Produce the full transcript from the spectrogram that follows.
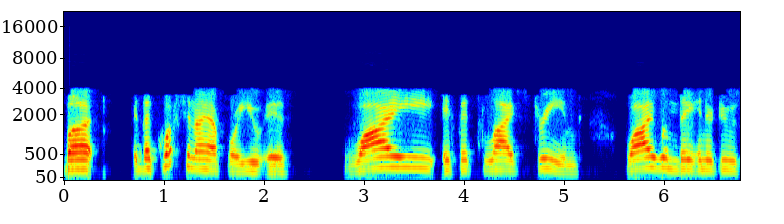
But the question I have for you is why, if it's live streamed, why when they introduce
